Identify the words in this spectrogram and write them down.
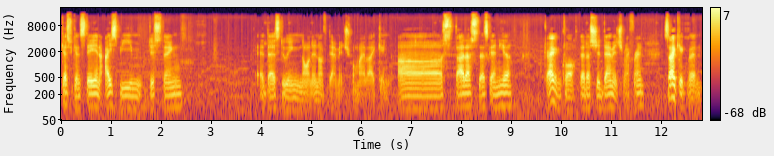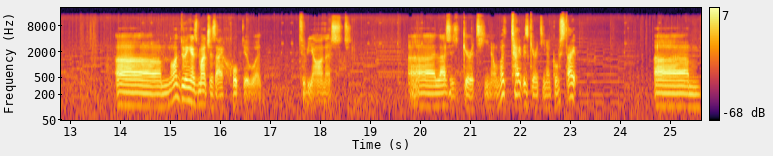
Guess we can stay in. Ice beam this thing. And that's doing not enough damage for my liking. Uh, Stardust, let's get in here. Dragon Claw. That does shit damage, my friend. Psychic then. Um, not doing as much as I hoped it would, to be honest. Uh, last is Giratina. What type is Giratina? Ghost type? Um.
